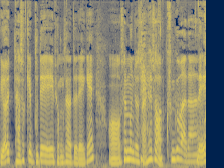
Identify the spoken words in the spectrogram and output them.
15개 부대의 병사들에게 어 설문조사를 해서 아, 궁금하다. 네,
